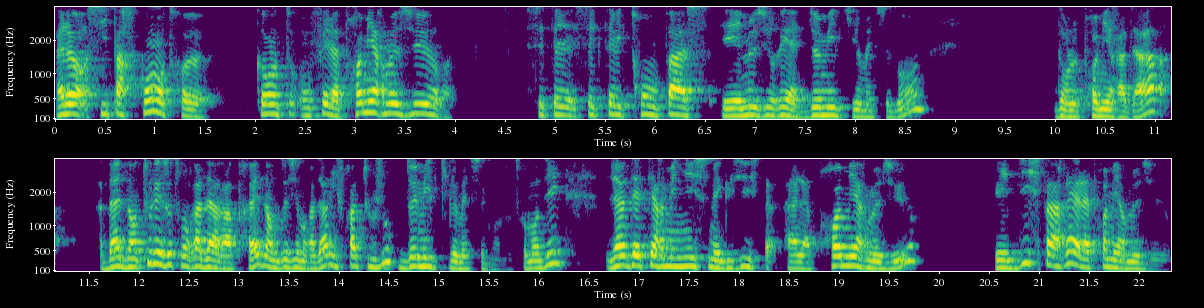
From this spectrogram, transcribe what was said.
Alors, si par contre, quand on fait la première mesure, cet, électron passe et est mesuré à 2000 km secondes, dans le premier radar, ben dans tous les autres radars après, dans le deuxième radar, il fera toujours 2000 km secondes. Autrement dit, l'indéterminisme existe à la première mesure et disparaît à la première mesure.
